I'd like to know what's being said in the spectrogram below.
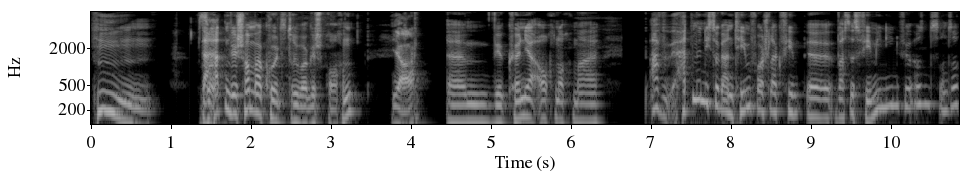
Hm. Da So. hatten wir schon mal kurz drüber gesprochen. Ja, Ähm, wir können ja auch noch mal. Ah, hatten wir nicht sogar einen Themenvorschlag, fem- äh, was ist feminin für uns und so?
